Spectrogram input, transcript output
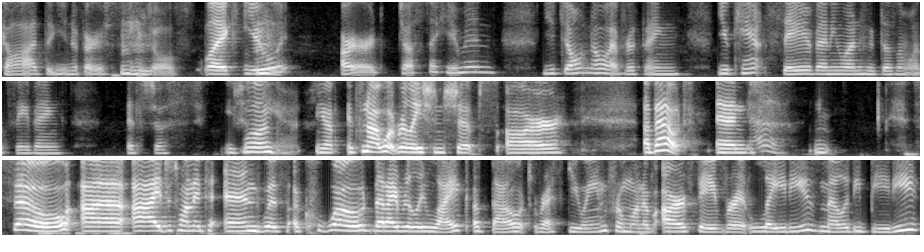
God, the universe, mm-hmm. angels. Like you mm-hmm. are just a human. You don't know everything. You can't save anyone who doesn't want saving. It's just you just well, can't. It's, yep. It's not what relationships are about. And yeah. So uh, I just wanted to end with a quote that I really like about rescuing from one of our favorite ladies, Melody Beattie,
